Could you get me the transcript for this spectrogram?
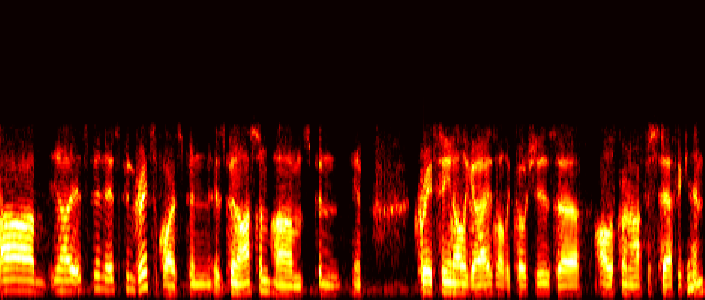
Um, you know, it's been it's been great so far. It's been it's been awesome. Um, it's been you know, great seeing all the guys, all the coaches, uh, all the front office staff again.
